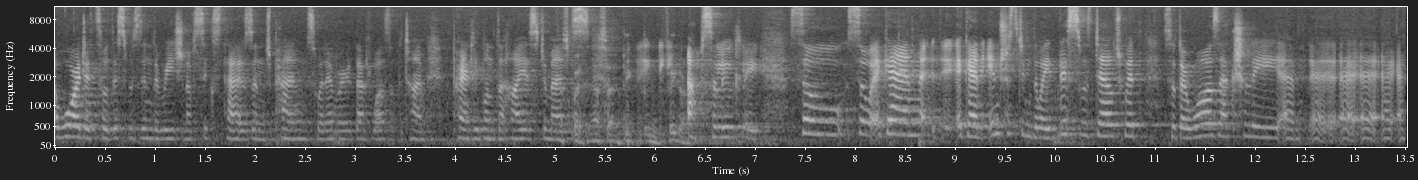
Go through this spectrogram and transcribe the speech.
awarded. So this was in the region of six thousand pounds, whatever that was at the time. Apparently, one of the highest amounts. That's, quite, that's a big, big figure. Absolutely. So, so again, again, interesting the way this was dealt with. So there was actually um, a, a,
